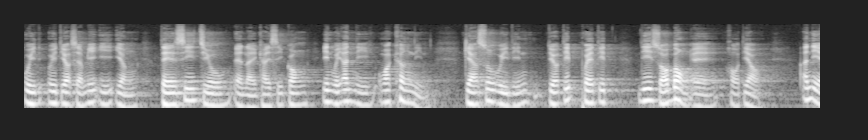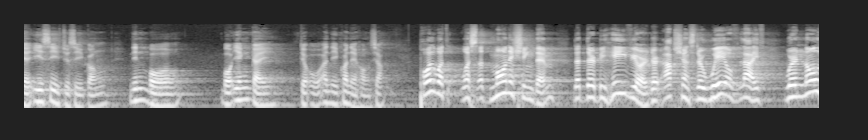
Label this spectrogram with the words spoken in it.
为为着什么伊用第四章会来开始讲，因为安尼我肯认，行事为人着得配得你所望的号调。安尼的意思就是讲，恁无无应该。Paul was, was admonishing them that their behavior, their actions, their way of life were no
